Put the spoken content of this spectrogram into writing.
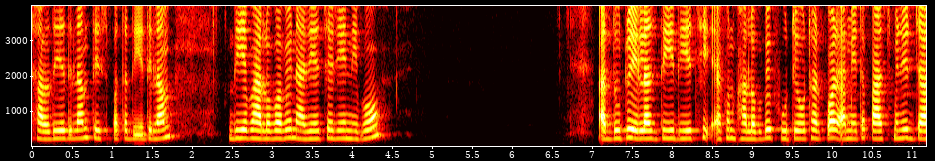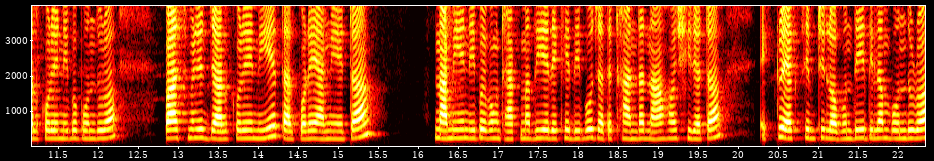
ছাল দিয়ে দিলাম, তেজপাতা দিয়ে দিলাম। দিয়ে ভালোভাবে নাড়িয়ে চাড়িয়ে নিব। আর দুটো এলাচ দিয়ে দিয়েছি। এখন ভালোভাবে ফুটে ওঠার পর আমি এটা পাঁচ মিনিট জাল করে নিব বন্ধুরা। পাঁচ মিনিট জাল করে নিয়ে তারপরে আমি এটা নামিয়ে নিব এবং ঢাকনা দিয়ে রেখে দিব যাতে ঠান্ডা না হয় শিরাটা। একটু এক চিমটি লবণ দিয়ে দিলাম বন্ধুরা।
